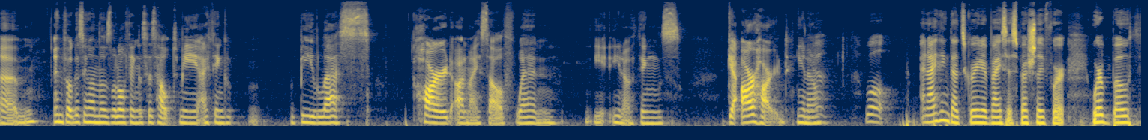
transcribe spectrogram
um, and focusing on those little things has helped me i think be less hard on myself when y- you know things get are hard you know Well, and I think that's great advice, especially for we're both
